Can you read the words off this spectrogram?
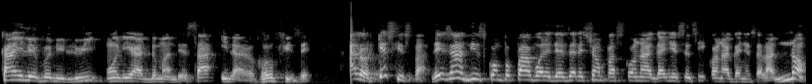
Quand il est venu, lui, on lui a demandé ça, il a refusé. Alors, qu'est-ce qui se passe? Les gens disent qu'on ne peut pas voler des élections parce qu'on a gagné ceci, qu'on a gagné cela. Non.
